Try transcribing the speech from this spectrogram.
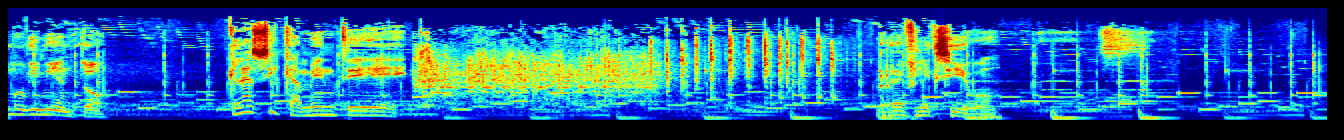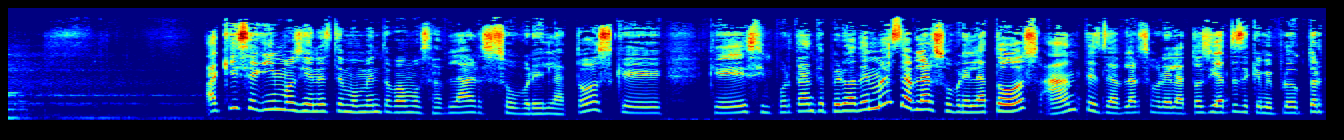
Movimiento. Clásicamente reflexivo. Aquí seguimos y en este momento vamos a hablar sobre la tos, que, que es importante. Pero además de hablar sobre la tos, antes de hablar sobre la tos y antes de que mi productor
